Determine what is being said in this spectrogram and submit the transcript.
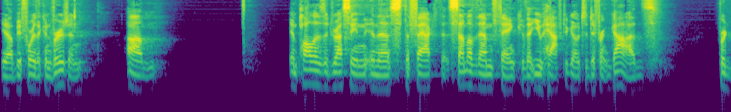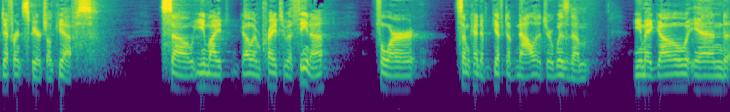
you know, before the conversion. Um, and Paul is addressing in this the fact that some of them think that you have to go to different gods for different spiritual gifts. So you might go and pray to Athena for some kind of gift of knowledge or wisdom. You may go and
